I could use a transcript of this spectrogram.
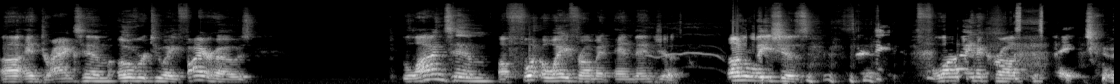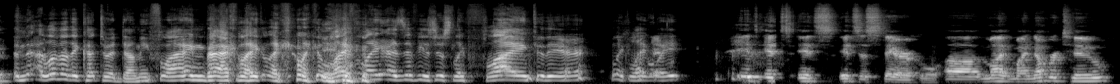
uh, and drags him over to a fire hose, lines him a foot away from it, and then just unleashes, flying across the stage. And I love how they cut to a dummy flying back, like like like a life, like as if he's just like flying through the air, like lightweight. it's it's it's it's hysterical. Uh, my my number two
